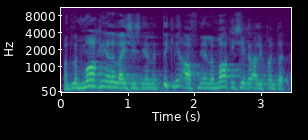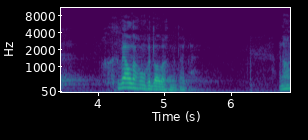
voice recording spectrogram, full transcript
Want hulle maak nie hulle lysies nie, hulle tik nie af nie, hulle maak nie seker al die punte geweldig ongeduldig met hulle. En dan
